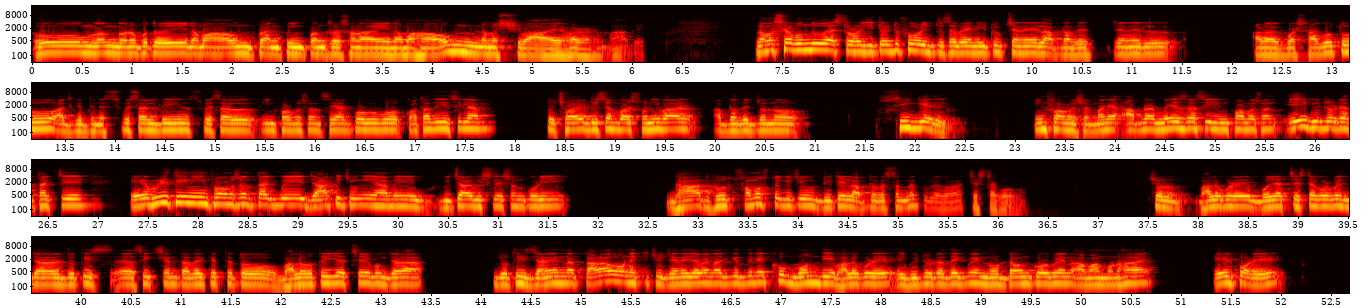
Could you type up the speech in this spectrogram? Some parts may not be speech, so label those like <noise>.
ওং গং গণপতয়ে নমঃ, ওং প্রাং পিং পাং শনায় নমঃ, ওং নম শিবায়, হর হর মহাদেব। নমস্কার বন্ধু astrology twenty four into seven YouTube channel আপনাদের চ্যানেল আরও একবার স্বাগত। আজকের দিনে স্পেশাল দিন স্পেশাল ইনফরমেশন শেয়ার করব কথা দিয়েছিলাম। তো ছয় ডিসেম্বর শনিবার আপনাদের জন্য সিঙ্গেল ইনফরমেশন মানে আপনার মেষ রাশি ইনফরমেশন এই ভিডিওটা থাকছে। এভরিথিং ইনফরমেশন থাকবে, যা কিছু নিয়ে আমি বিচার বিশ্লেষণ করি, ঘাত, ঘুত, সমস্ত কিছু ডিটেল আপনাদের সামনে তুলে ধরার চেষ্টা করব। চলুন, ভালো করে বোঝার চেষ্টা করবেন, যারা জ্যোতিষ শিখছেন তাদের ক্ষেত্রে তো ভালো হতেই যাচ্ছে এবং যারা জ্যোতিষ জানেন না, তারাও অনেক কিছু জেনে যাবেন আজকের দিনে। খুব মন দিয়ে ভালো করে এই ভিডিওটা দেখবেন নোট ডাউন করবেন, আমার মনে হয়। এরপরে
